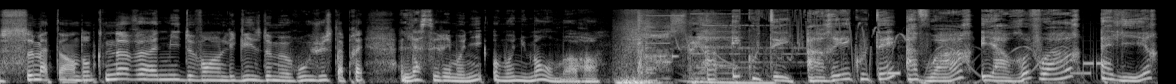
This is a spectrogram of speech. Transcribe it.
ce matin, donc 9h30 devant l'église de Meroux, juste après la cérémonie au monument aux morts. À écouter, à réécouter, à voir et à revoir, à lire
